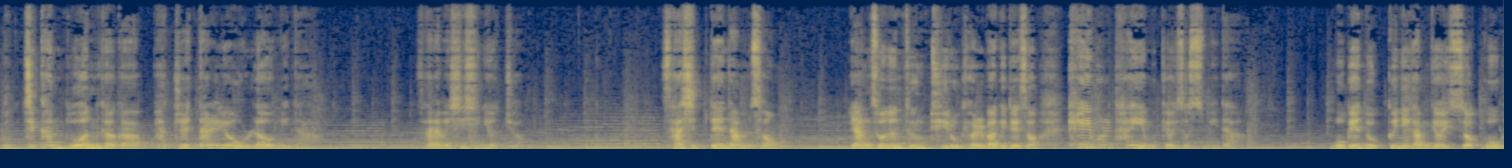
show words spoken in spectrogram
묵직한 무언가가 밧줄에 딸려 올라옵니다. 사람의 시신이었죠. 40대 남성, 양손은 등 뒤로 결박이 돼서 케이블 타이에 묶여 있었습니다. 목에 노끈이 감겨 있었고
